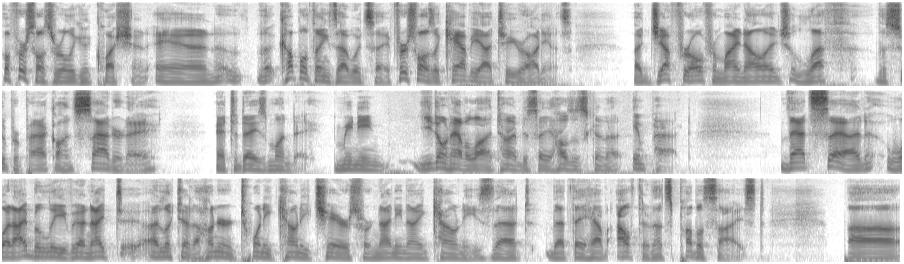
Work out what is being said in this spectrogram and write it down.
Well, first of all, it's a really good question. And the couple of things I would say. First of all, as a caveat to your audience, uh, Jeff Roe, from my knowledge, left the Super PAC on Saturday, and today's Monday, meaning you don't have a lot of time to say, how's this going to impact? That said, what I believe, and I, I looked at 120 county chairs for 99 counties that, that they have out there, that's publicized. Uh,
